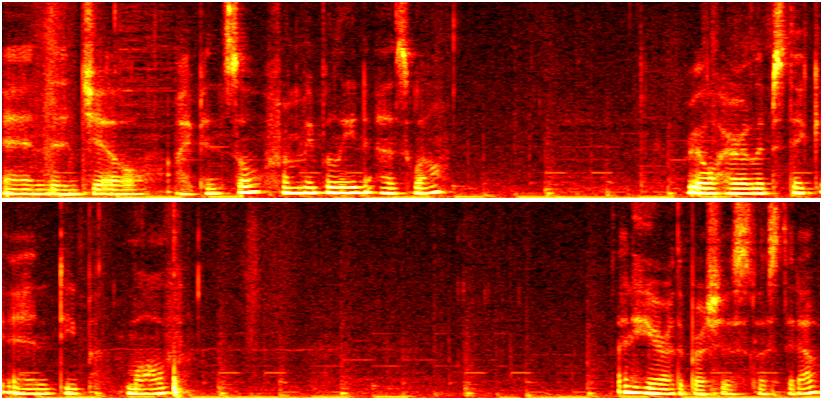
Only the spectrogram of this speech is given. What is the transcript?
and the Gel Eye Pencil from Maybelline as well. Real Hair Lipstick in Deep Mauve And here are the brushes listed out.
